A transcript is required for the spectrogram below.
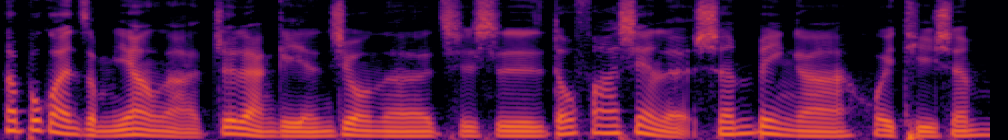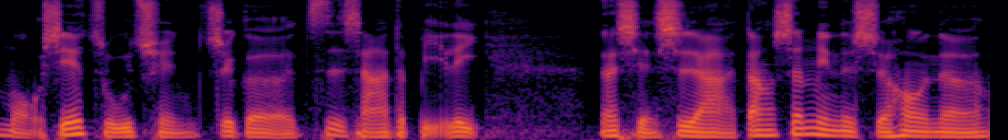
那不管怎么样啦，这两个研究呢，其实都发现了生病啊会提升某些族群这个自杀的比例。那显示啊，当生病的时候呢，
